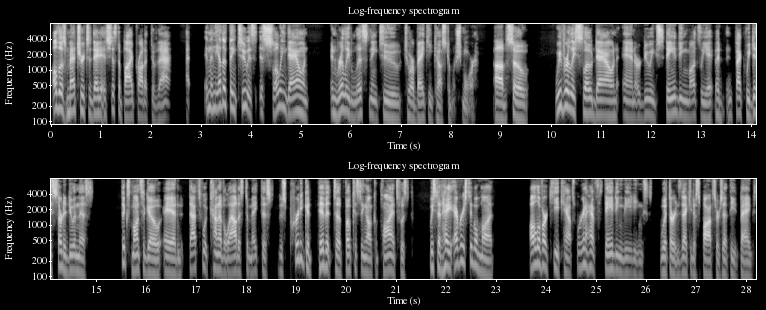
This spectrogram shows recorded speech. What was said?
all those metrics and data, it's just a byproduct of that. And then the other thing too is is slowing down and really listening to to our banking customers more. Um, so we've really slowed down and are doing standing monthly. In fact, we just started doing this six months ago, and that's what kind of allowed us to make this this pretty good pivot to focusing on compliance. Was we said, hey, every single month, all of our key accounts, we're going to have standing meetings with our executive sponsors at these banks,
